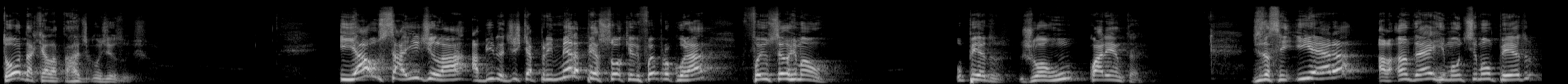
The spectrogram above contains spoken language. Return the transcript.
toda aquela tarde com Jesus. E ao sair de lá, a Bíblia diz que a primeira pessoa que ele foi procurar foi o seu irmão, o Pedro, João 1, 40. Diz assim: e era André, irmão de Simão Pedro,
